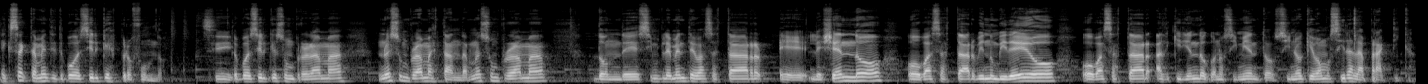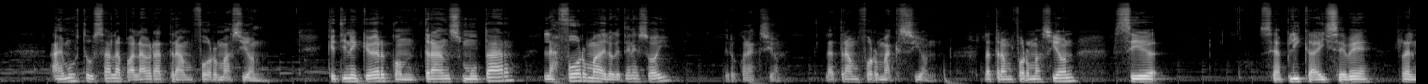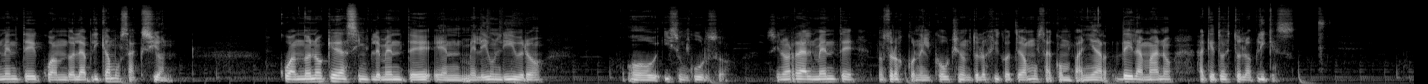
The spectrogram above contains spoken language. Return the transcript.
Exactamente, te puedo decir que es profundo. Sí. Te puedo decir que es un programa, no es un programa estándar, no es un programa donde simplemente vas a estar eh, leyendo o vas a estar viendo un video o vas a estar adquiriendo conocimiento, sino que vamos a ir a la práctica. A mí me gusta usar la palabra transformación, que tiene que ver con transmutar la forma de lo que tienes hoy, pero con acción. La transformación. La transformación se, se aplica y se ve realmente cuando le aplicamos acción. Cuando no queda simplemente en me leí un libro o hice un curso, sino realmente nosotros con el coaching ontológico te vamos a acompañar de la mano a que todo esto lo apliques.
